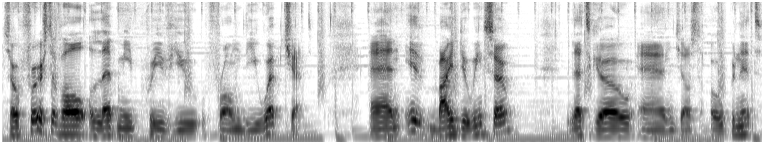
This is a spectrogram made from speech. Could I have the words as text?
So first of all, let me preview from the web chat. And if, by doing so, let's go and just open it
